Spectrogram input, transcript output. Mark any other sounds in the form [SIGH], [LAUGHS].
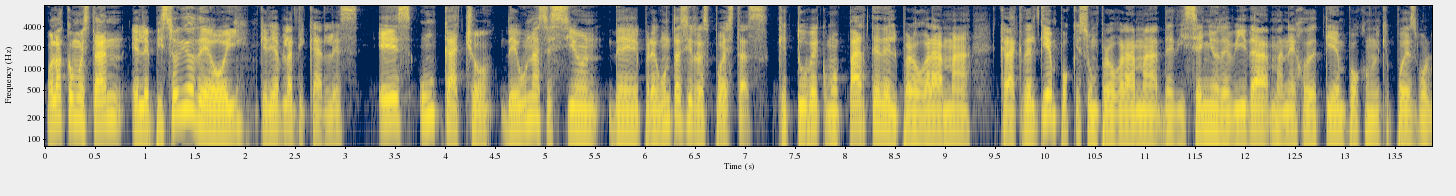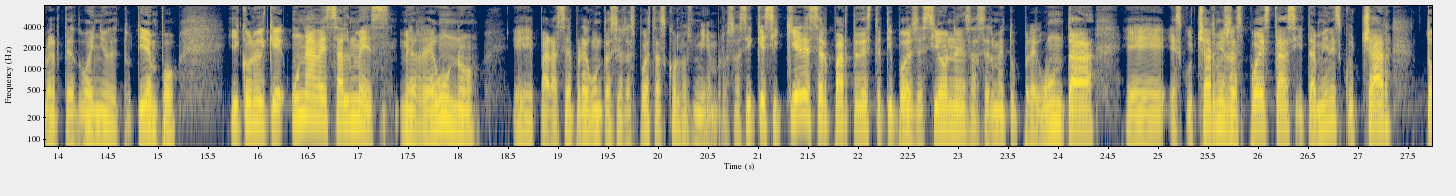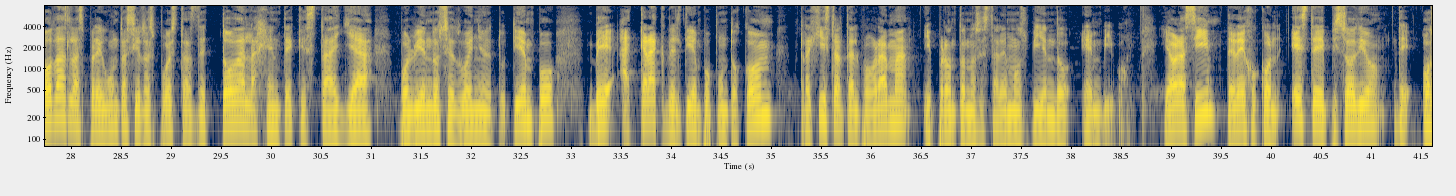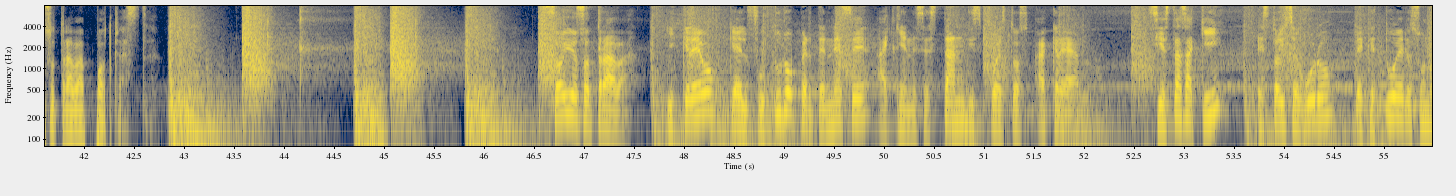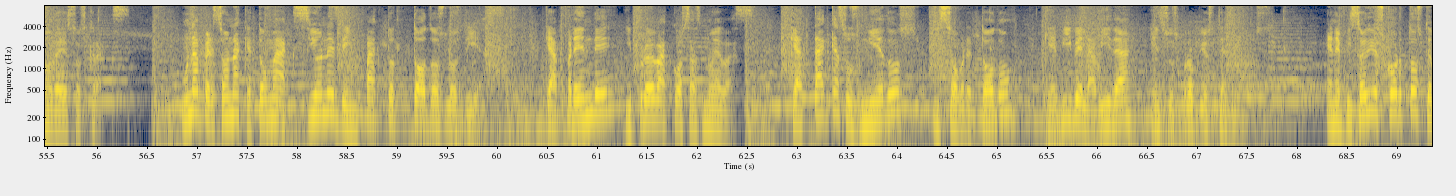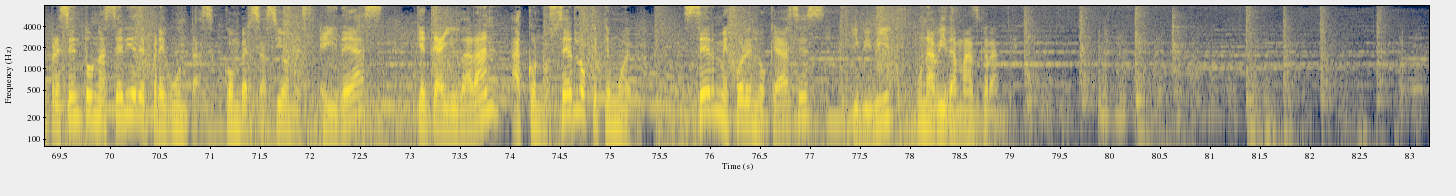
Hola, ¿cómo están? El episodio de hoy, quería platicarles, es un cacho de una sesión de preguntas y respuestas que tuve como parte del programa Crack del Tiempo, que es un programa de diseño de vida, manejo de tiempo, con el que puedes volverte dueño de tu tiempo y con el que una vez al mes me reúno eh, para hacer preguntas y respuestas con los miembros. Así que si quieres ser parte de este tipo de sesiones, hacerme tu pregunta, eh, escuchar mis respuestas y también escuchar todas las preguntas y respuestas de toda la gente que está ya volviéndose dueño de tu tiempo, ve a crackdeltiempo.com, regístrate al programa y pronto nos estaremos viendo en vivo. Y ahora sí, te dejo con este episodio de Oso Traba Podcast. Soy Osotrava y creo que el futuro pertenece a quienes están dispuestos a crearlo. Si estás aquí, estoy seguro de que tú eres uno de esos cracks. Una persona que toma acciones de impacto todos los días, que aprende y prueba cosas nuevas, que ataca sus miedos y sobre todo que vive la vida en sus propios términos. En episodios cortos te presento una serie de preguntas, conversaciones e ideas que te ayudarán a conocer lo que te mueve ser mejor en lo que haces y vivir una vida más grande.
